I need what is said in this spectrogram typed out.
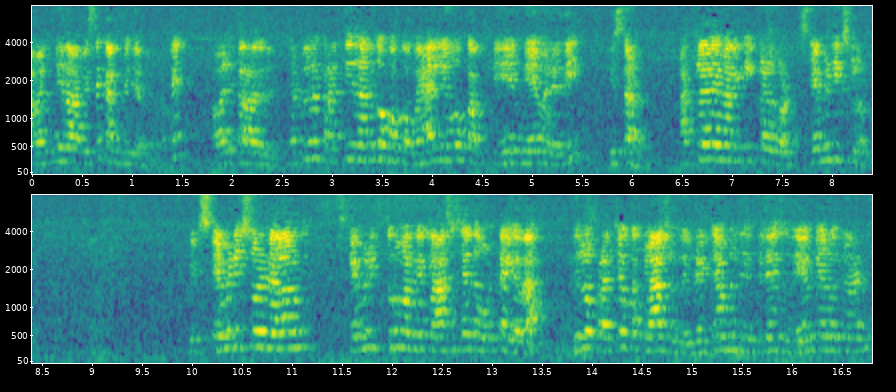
అవన్నీ రాపిస్తే కన్ఫ్యూజ్ అయిపోతుంది ఓకే? అవన్నీ తర్వాత అట్లనే ప్రతి దానికి ఒక వాల్యూ ఒక నేమ్ నేమ్ అనేది ఇస్తాడు. అట్లనే మనకి ఇక్కడ కూడా స్కెమెటిక్స్లో. మీకు స్కెమెటిక్స్ చూడండి ఎలా ఉంది? స్కెమెటిక్ త్రూ మనకి క్లాసెస్ అయితే ఉంటాయి కదా? దీనిలో ప్రతి ఒక్క క్లాస్ ఉంది ఇప్పుడు ఎగ్జాంపుల్ విలేజ్ ఉంది. ఏం పేరు చూడండి?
